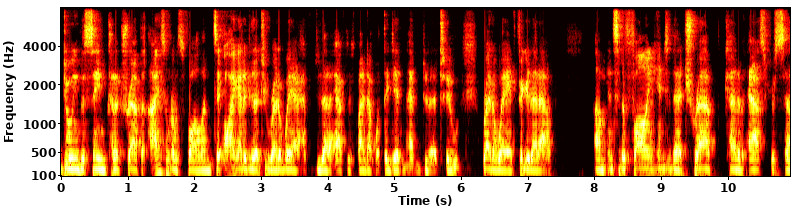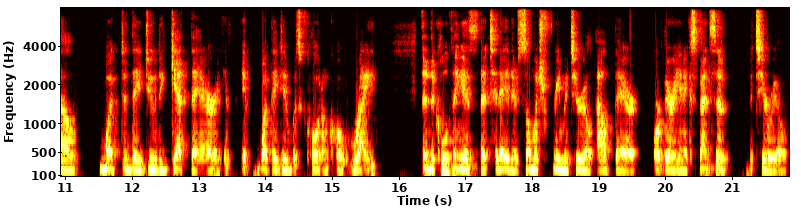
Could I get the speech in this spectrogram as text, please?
doing the same kind of trap that I sometimes fall in and say, oh, I got to do that too right away. I have to do that. I have to find out what they did and have to do that too right away and figure that out. Um, instead of falling into that trap, kind of ask yourself, what did they do to get there? If, if what they did was quote unquote right. And the cool thing is that today there's so much free material out there or very inexpensive material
